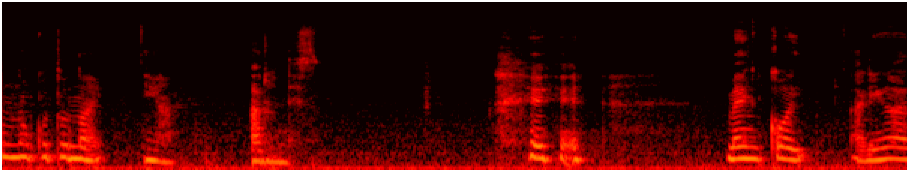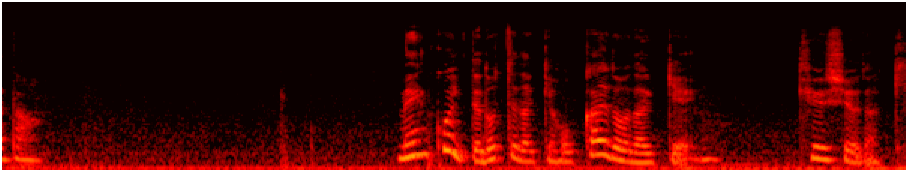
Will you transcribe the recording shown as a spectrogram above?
そんなことないいやあるんです。めんこい。ありがとう。めんこいってどっちだっけ？北海道だっけ？九州だっけ？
